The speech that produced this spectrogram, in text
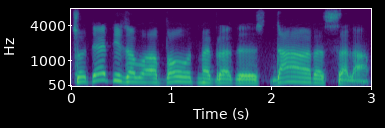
So that is our abode, my brothers. Dar es Salaam.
